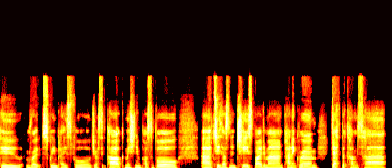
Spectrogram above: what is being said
who wrote screenplays for Jurassic Park, Mission Impossible, uh, 2002 Spider-Man, Panic Room, Death Becomes Her,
